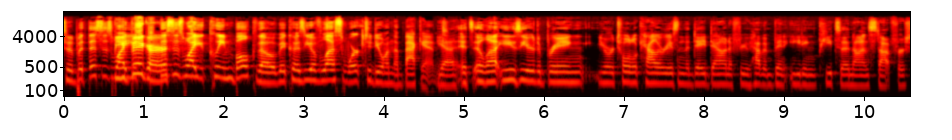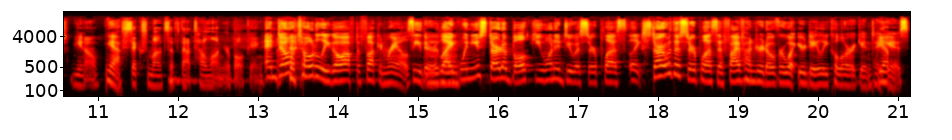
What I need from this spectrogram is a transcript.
to But this is be why you, bigger. This is why you clean bulk though, because you have less work to do on the back end. yeah, it's a lot easier to bring your total calories in the day down if you haven't been eating pizza nonstop for you know Yeah. six months if that's how long you're bulking. And don't totally go off the fucking rails either. Mm-hmm. Like when you start a bulk, you want to do a surplus. Like start with a surplus of 500 over what your daily caloric intake Yep. is,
